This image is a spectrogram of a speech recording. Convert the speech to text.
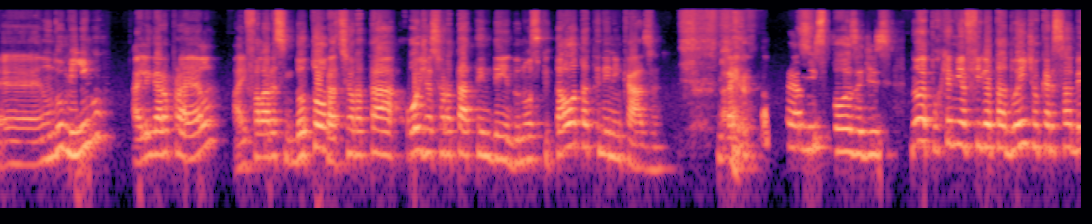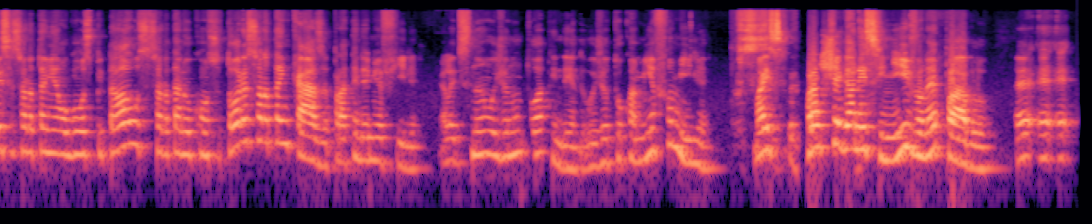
é, um domingo Aí ligaram para ela, aí falaram assim: doutora, a senhora tá. Hoje a senhora tá atendendo no hospital ou tá atendendo em casa? Aí a minha esposa disse: Não, é porque minha filha tá doente, eu quero saber se a senhora tá em algum hospital, se a senhora tá no consultório, ou se a senhora tá em casa para atender minha filha. Ela disse: Não, hoje eu não tô atendendo, hoje eu tô com a minha família. Mas para chegar nesse nível, né, Pablo, é, é, é,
